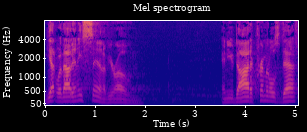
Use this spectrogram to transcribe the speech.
yet without any sin of your own. And you died a criminal's death,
